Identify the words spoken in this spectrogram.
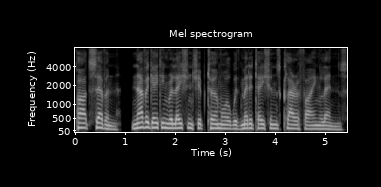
Part 7 Navigating Relationship Turmoil with Meditation's Clarifying Lens.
